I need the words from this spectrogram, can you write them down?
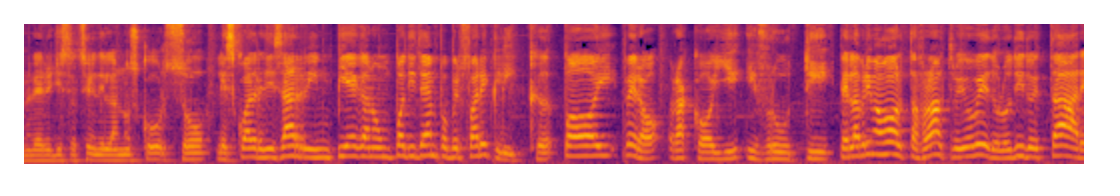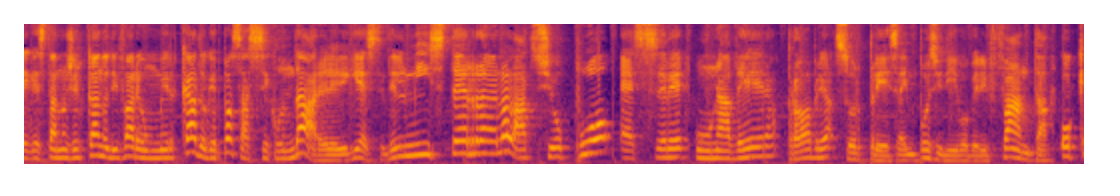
nelle registrazioni dell'anno scorso, le squadre di Sarri impiegano un po' di tempo per fare click, poi però raccogli i frutti. Per la prima volta, fra l'altro, io vedo Lodito e Tare che stanno cercando di fare un mercato che possa assecondare le richieste del mister. La Lazio può essere una vera propria sorpresa in positivo per il Fanta. Ok,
